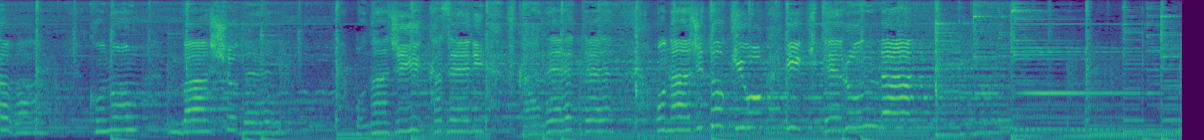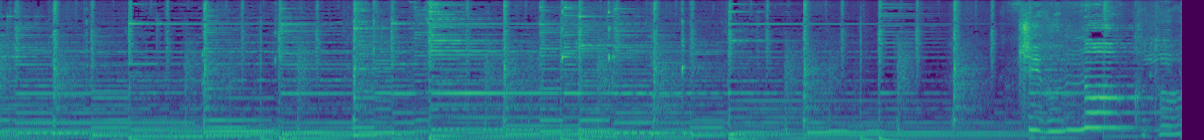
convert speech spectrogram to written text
らはこの場所で同じ風に吹かれて同じ時を生きてるんだ。自分のこと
